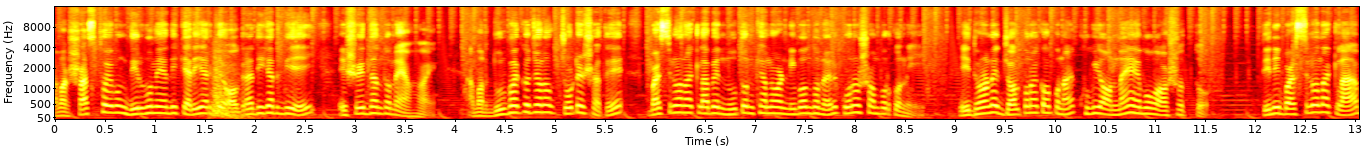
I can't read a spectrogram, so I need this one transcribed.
আমার স্বাস্থ্য এবং দীর্ঘমেয়াদী ক্যারিয়ারকে অগ্রাধিকার দিয়েই এই সিদ্ধান্ত নেওয়া হয়। আমার দুর্ভাগ্যজনক চোটের সাথে বার্সেলোনা ক্লাবের নতুন খেলোয়াড় নিবন্ধনের কোনো সম্পর্ক নেই। এই ধরনের জল্পনা কল্পনা খুবই অন্যায় এবং অসত্য। তিনি বার্সেলোনা ক্লাব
